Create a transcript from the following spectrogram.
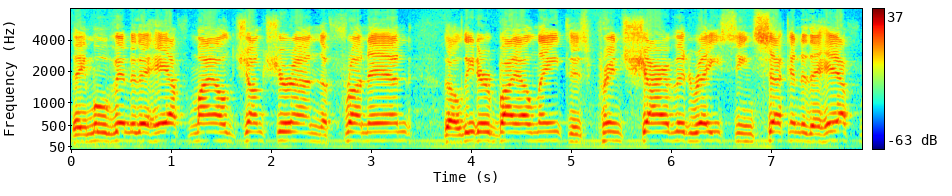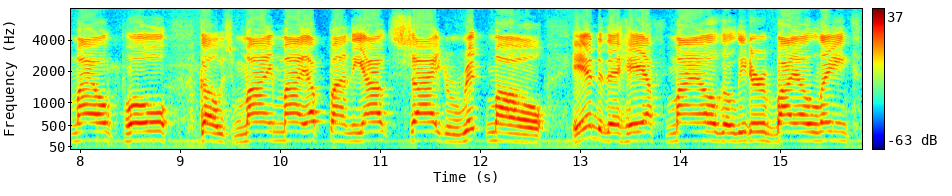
They move into the half mile juncture on the front end. The leader by a length is Prince Sharvid racing second to the half mile pole. Goes My My up on the outside. Ritmo into the half mile. The leader by a length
